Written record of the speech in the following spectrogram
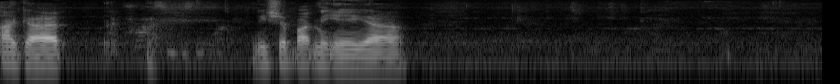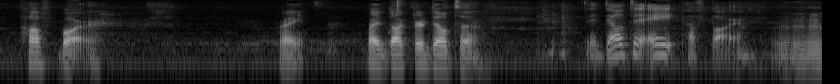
I got I promise you this will work. Alicia bought me a uh, Puff Bar, right, by Dr. Delta. The Delta 8 Puff Bar. hmm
